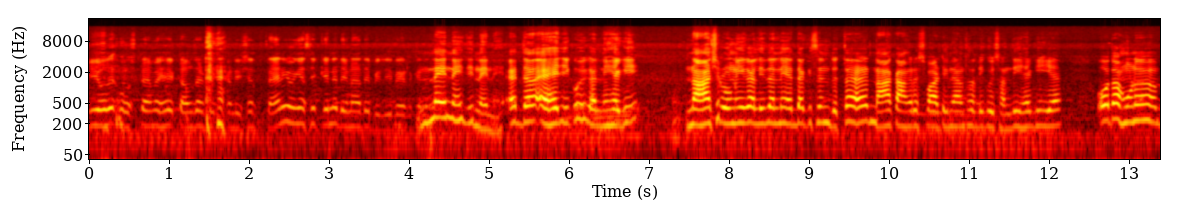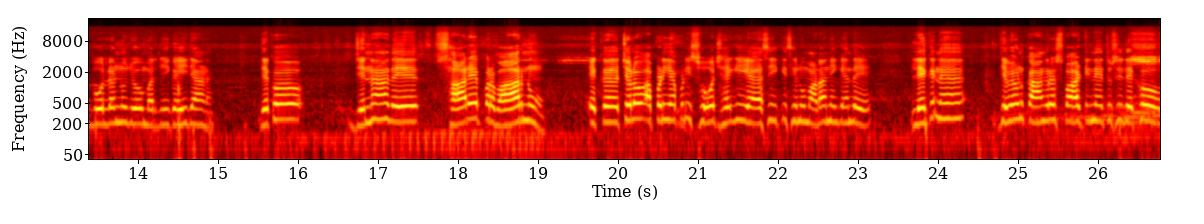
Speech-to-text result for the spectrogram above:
ਕਿ ਉਹ ਉਸ ਟਾਈਮ ਇਹ ਟਰਮਸ ਐਂਡ ਕੰਡੀਸ਼ਨ ਤੈਅ ਨਹੀਂ ਹੋਈਆਂ ਸੀ? ਕਿਹਨੇ ਦੇਣਾ ਤੇ ਬਿਜਲੀ ਰੇਟ ਕਿਹਨੇ ਨਹੀਂ ਨਹੀਂ ਜੀ, ਨਹੀਂ ਨਹੀਂ। ਐਦਾਂ ਇਹੋ ਜੀ ਕੋਈ ਗੱਲ ਨਹੀਂ ਹੈਗੀ। ਨਾ ਸ਼੍ਰੋਮਣੀ ਅਕਾਲੀ ਦਲ ਨੇ ਐਦਾਂ ਕਿਸੇ ਨੂੰ ਦਿੱਤਾ ਹੈ, ਨਾ ਕਾਂਗਰਸ ਪਾਰਟੀ ਨਾਲ ਸਾਡੀ ਕੋਈ ਸੰਧੀ ਹੈਗੀ ਹੈ। ਉਹ ਤਾਂ ਹੁਣ ਬੋਲਣ ਨੂੰ ਜੋ ਮਰਜ਼ੀ ਕਹੀ ਜਾਣ। ਦੇਖੋ, ਜਿਨ੍ਹਾਂ ਦੇ ਸਾਰੇ ਪਰਿਵਾਰ ਨੂੰ ਇੱਕ ਚਲੋ ਆਪਣੀ ਆਪਣੀ ਸੋਚ ਹੈਗੀ ਹੈ, ਅਸੀਂ ਕਿਸੇ ਨੂੰ ਮਾੜਾ ਨਹੀਂ ਕਹਿੰਦੇ। ਲੇਕਿਨ ਜਿਵੇਂ ਹੁਣ ਕਾਂਗਰਸ ਪਾਰਟੀ ਨੇ, ਤੁਸੀਂ ਦੇਖੋ,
